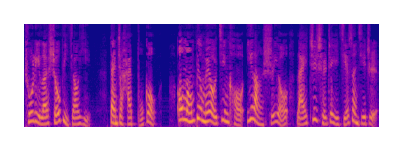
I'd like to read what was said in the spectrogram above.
处理了首笔交易，但这还不够。欧盟并没有进口伊朗石油来支持这一结算机制。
